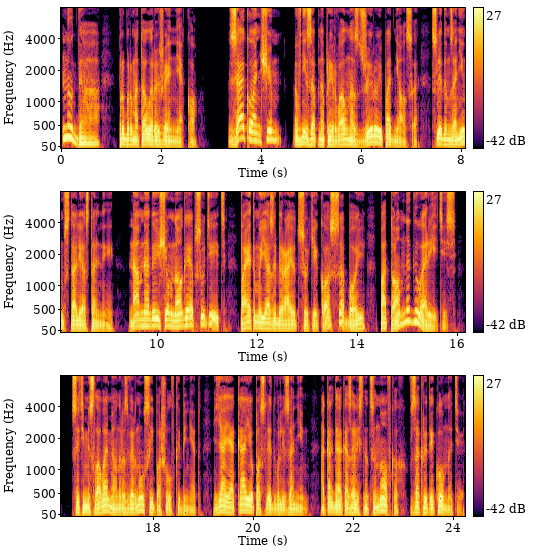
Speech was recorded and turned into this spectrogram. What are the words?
ну да», — пробормотала рыжая Неко. «Закончим!» Внезапно прервал нас Джиро и поднялся. Следом за ним встали остальные. «Нам надо еще многое обсудить, поэтому я забираю Цукико с собой. Потом наговоритесь». С этими словами он развернулся и пошел в кабинет. Я и Акайо последовали за ним, а когда оказались на циновках, в закрытой комнате,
